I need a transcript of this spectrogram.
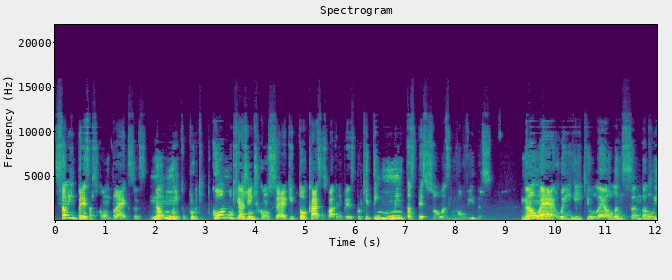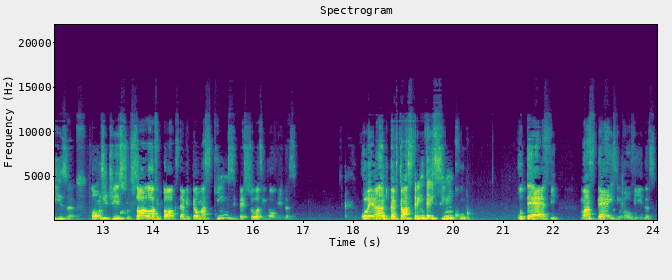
São empresas complexas? Não muito. Porque como que a gente consegue tocar essas quatro empresas? Porque tem muitas pessoas envolvidas. Não é o Henrique e o Léo lançando a Luísa. Longe disso. Só a Love Talks deve ter umas 15 pessoas envolvidas. O Leandro deve ter umas 35. O TF, umas 10 envolvidas.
